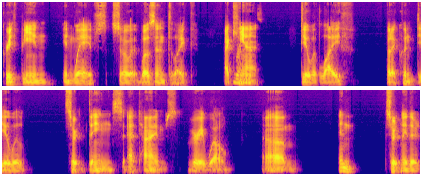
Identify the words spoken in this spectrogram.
grief being in waves, so it wasn't like I can't deal with life, but I couldn't deal with certain things at times very well, um, and certainly there.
